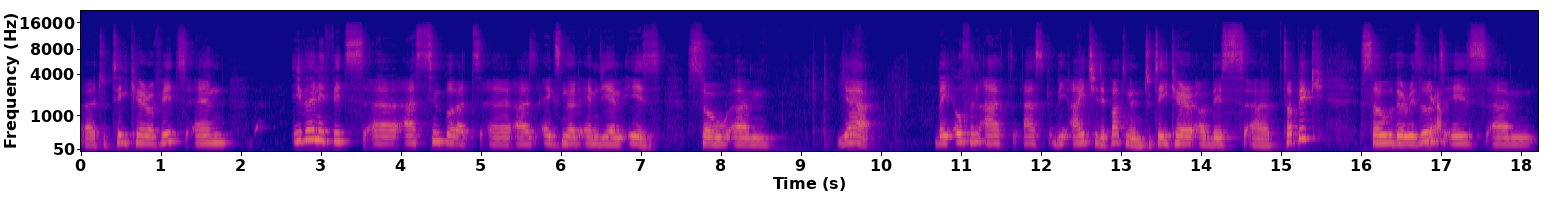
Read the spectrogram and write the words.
uh, to take care of it and even if it's uh, as simple at, uh, as Hexnode MDM is. So, um, yeah, they often ask, ask, the IT department to take care of this uh, topic. So the result yeah. is um,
